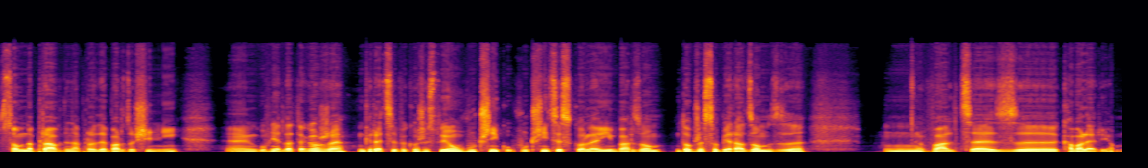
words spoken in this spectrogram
są naprawdę, naprawdę bardzo silni. E, Głównie dlatego, że Grecy wykorzystują włóczników. Włócznicy z kolei bardzo dobrze sobie radzą z mm, walce z kawalerią.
